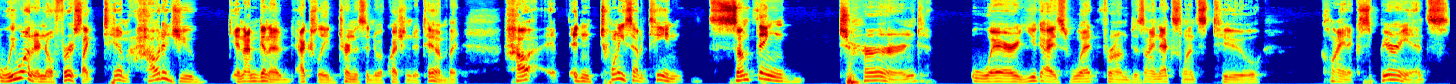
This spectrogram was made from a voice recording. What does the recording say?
we want to know first, like Tim, how did you? And I'm going to actually turn this into a question to Tim, but how in 2017 something turned where you guys went from design excellence to client experience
